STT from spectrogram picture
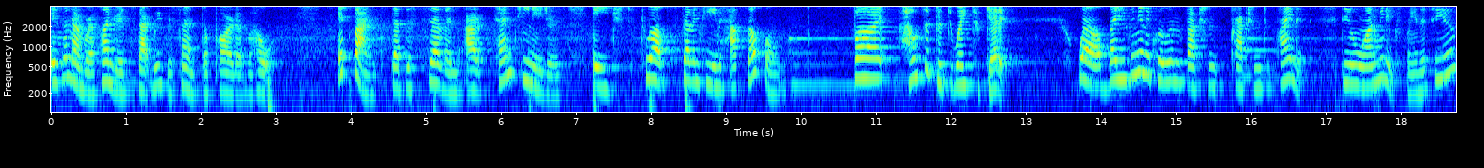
It's a number of hundreds that represent the part of a whole. It finds that the 7 out of 10 teenagers aged 12 to 17 have cell phones. But how's a good way to get it? Well, by using an equivalent fraction, fraction to find it. Do you want me to explain it to you?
